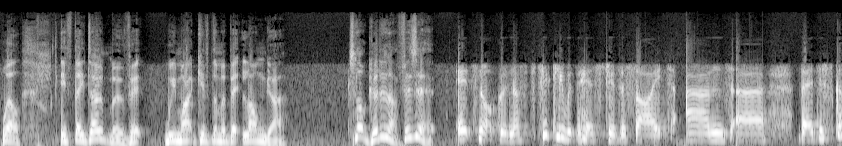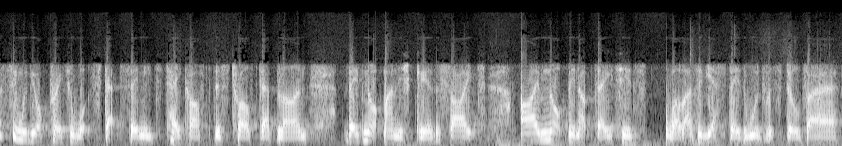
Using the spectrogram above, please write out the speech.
well, if they don't move it, we might give them a bit longer. It's not good enough, is it? It's not good enough, particularly with the history of the site, and uh, they're discussing with the operator what steps they need to take after this 12th deadline. They've not managed to clear the site. I've not been updated. Well, as of yesterday, the wood was still there.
